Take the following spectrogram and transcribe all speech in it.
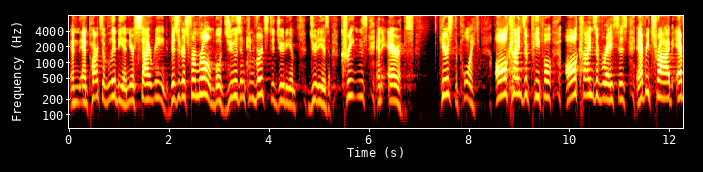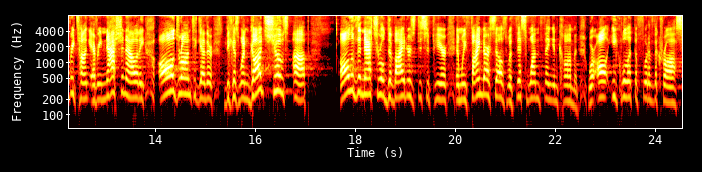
and, and parts of Libya near Cyrene, visitors from Rome, both Jews and converts to Judaism, Judaism, Cretans and Arabs. Here's the point all kinds of people, all kinds of races, every tribe, every tongue, every nationality, all drawn together because when God shows up, all of the natural dividers disappear, and we find ourselves with this one thing in common. We're all equal at the foot of the cross,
